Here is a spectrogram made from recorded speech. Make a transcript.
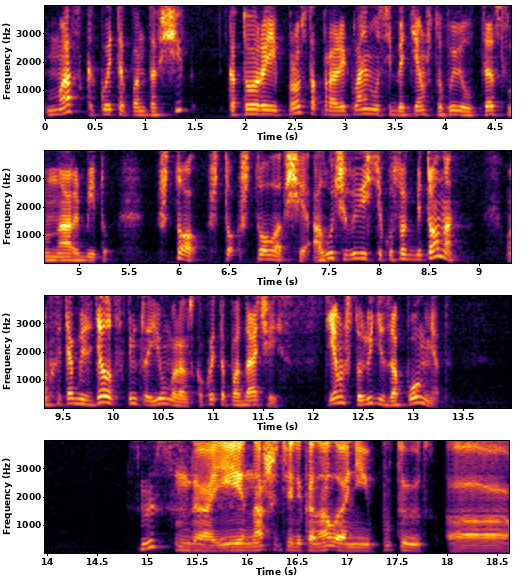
Маск какой-то понтовщик, который просто прорекламил себя тем, что вывел Теслу на орбиту. Что? Что? Что вообще? А лучше вывести кусок бетона? Он хотя бы сделает с каким-то юмором, с какой-то подачей, с тем, что люди запомнят. Смысл? Да, и наши телеканалы, они путают э,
